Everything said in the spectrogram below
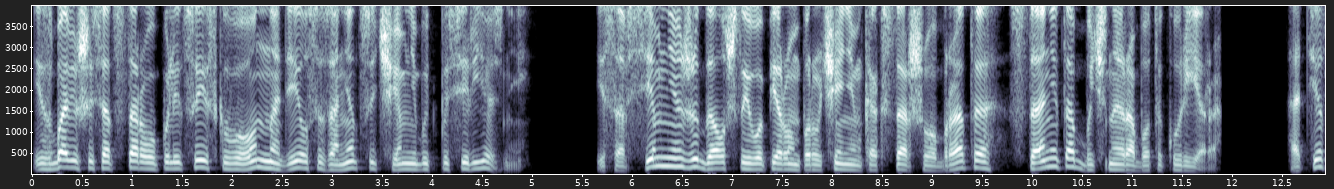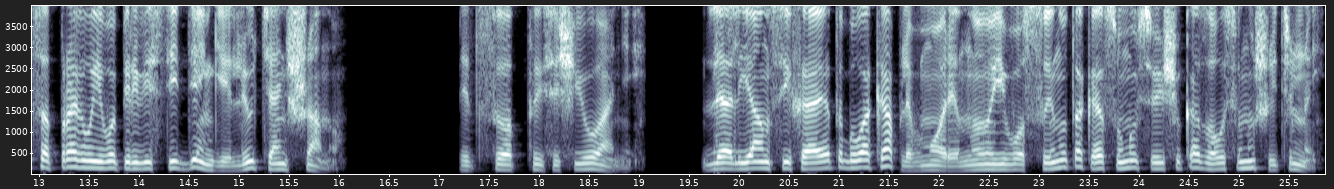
Избавившись от старого полицейского, он надеялся заняться чем-нибудь посерьезней и совсем не ожидал, что его первым поручением как старшего брата станет обычная работа курьера. Отец отправил его перевести деньги Лю Тяньшану. Пятьсот тысяч юаней. Для Альян Сиха это была капля в море, но его сыну такая сумма все еще казалась внушительной.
